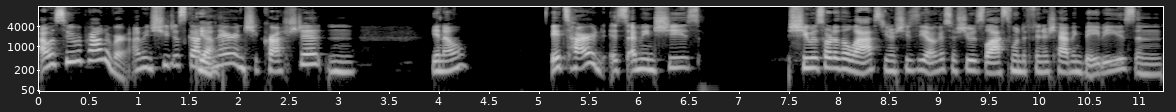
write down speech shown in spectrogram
I was super proud of her. I mean, she just got Yeah. in there and she crushed it. And you know, it's hard. It's I mean, she's she was sort of the last, you know, she's the youngest, so she was the last one to finish having babies. And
